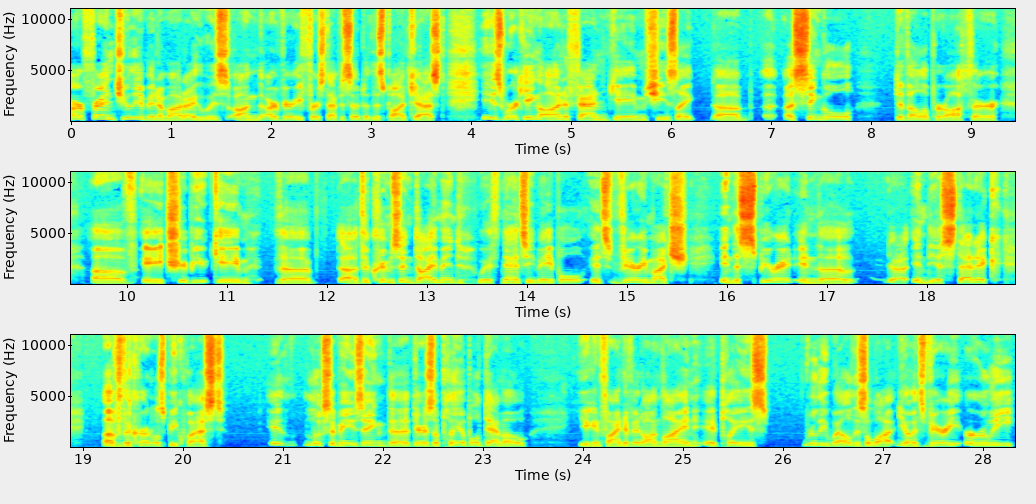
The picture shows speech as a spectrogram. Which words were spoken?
our friend Julia Minamata, who was on our very first episode of this podcast, is working on a fan game. She's like uh, a- single developer author of a tribute game, the uh, the Crimson Diamond with Nancy Maple. It's very much in the spirit, in the uh, in the aesthetic of the Colonel's Bequest. It looks amazing. The there's a playable demo you can find of it online. It plays really well. There's a lot, you know, it's very early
